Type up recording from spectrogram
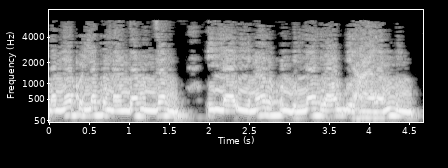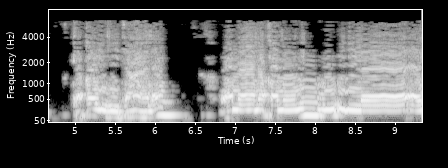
لم يكن لكم عندهم ذنب إلا إيمانكم بالله رب العالمين. كقوله تعالى وما نقموا منهم إلا أن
